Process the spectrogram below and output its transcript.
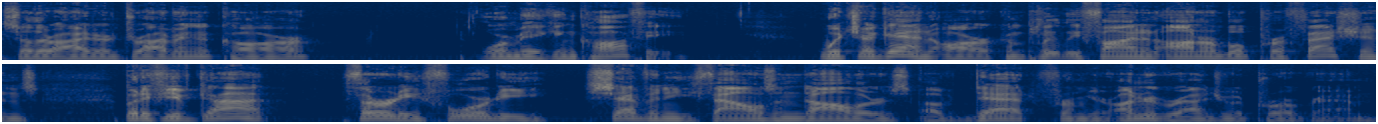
so they're either driving a car or making coffee, which again are completely fine and honorable professions. But if you've got 30, 40, 70,000 dollars of debt from your undergraduate program,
